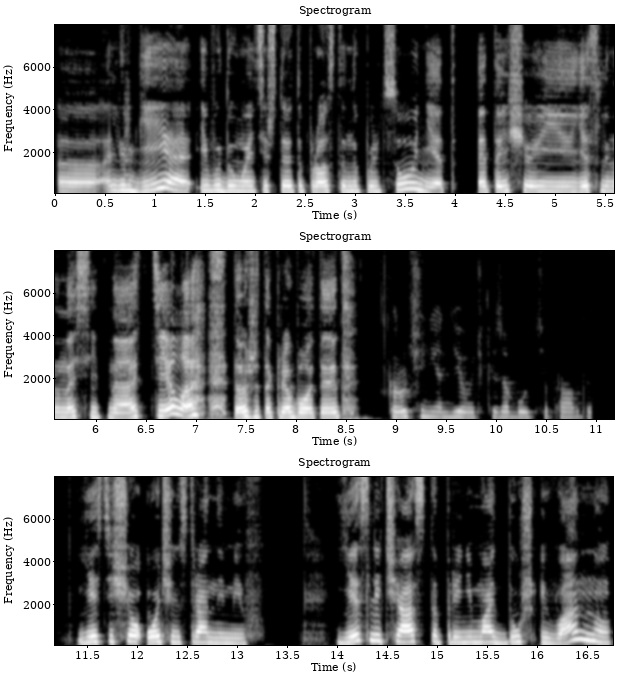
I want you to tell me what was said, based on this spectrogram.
э, аллергия, и вы думаете, что это просто на пыльцу, нет, это еще и если наносить на тело, тоже так работает. Короче, нет, девочки, забудьте, правда. Есть еще очень странный миф. Если часто принимать душ и ванну,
